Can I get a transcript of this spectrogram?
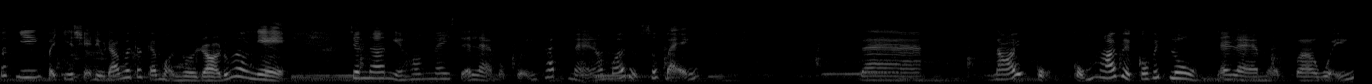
tất nhiên phải chia sẻ điều đó với tất cả mọi người rồi đúng không nhỉ cho nên ngày hôm nay sẽ là một quyển sách mà nó mới được xuất bản. Và nói cũng cũng nói về covid luôn. Đây là một uh, quyển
